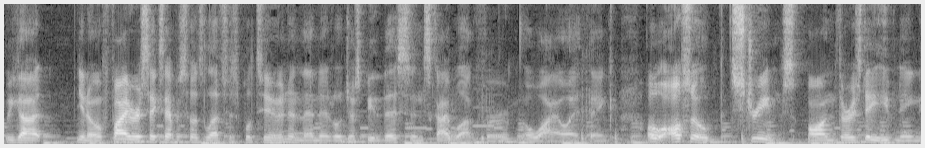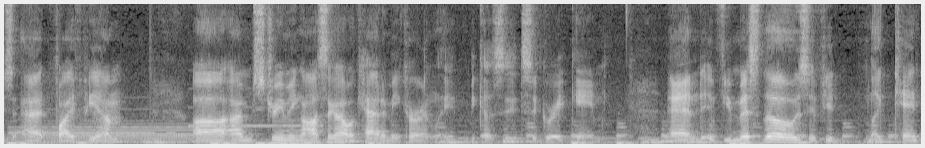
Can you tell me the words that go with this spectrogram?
We got you know five or six episodes left of Splatoon, and then it'll just be this and Skyblock for a while, I think. Oh, also streams on Thursday evenings at 5 p.m. Uh, I'm streaming Asagao Academy currently because it's a great game. And if you miss those, if you like can't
